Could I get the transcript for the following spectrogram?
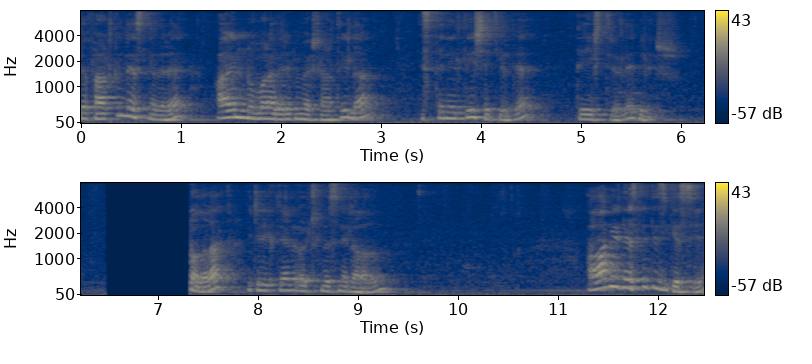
ve farklı nesnelere aynı numara verilmemek şartıyla istenildiği şekilde değiştirilebilir. olarak niceliklerin ölçülmesini ele alalım. A bir nesne dizgesi,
